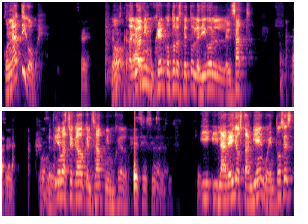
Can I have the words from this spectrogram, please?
con látigo, güey. Sí. ¿no? O sea, yo a mi mujer, con todo respeto, le digo el, el SAT. Sí. ¿no? Me tiene más checado que el SAT, mi mujer, güey. Sí, sí, sí, sí. Y, y la de ellos también, güey. Entonces,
